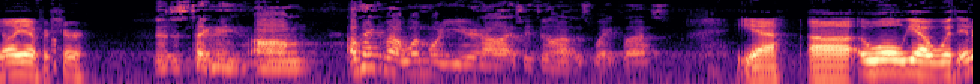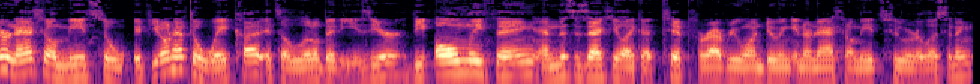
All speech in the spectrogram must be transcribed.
Oh yeah, for sure. It'll just take me, um, I'll think about one more year and I'll actually fill out this weight class. Yeah. Uh, well, yeah, with international meets, so if you don't have to weight cut, it's a little bit easier. The only thing, and this is actually like a tip for everyone doing international meets who are listening,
